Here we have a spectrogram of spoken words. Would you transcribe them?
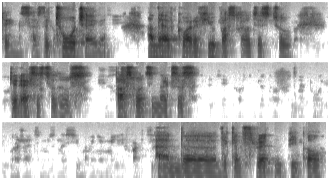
things as the torture And they have quite a few possibilities to get access to those passwords and access and uh, they can threaten people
